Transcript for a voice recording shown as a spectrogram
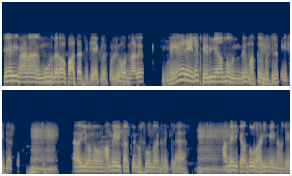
சரி வேணாம் மூணு தடவை பார்த்தாச்சு கேட்கலன்னு சொல்லி ஒரு நாள் மேடையில தெரியாம வந்து மக்கள் மத்தியில பேசிட்டாரு. அதாவது இவங்க அமெரிக்காவுக்கு இன்னும் சுதந்திரம் கிடைக்கல. அமெரிக்கா வந்து ஒரு அடிமை நாடு.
